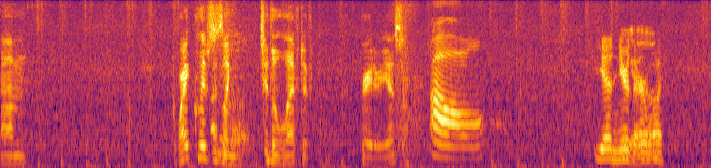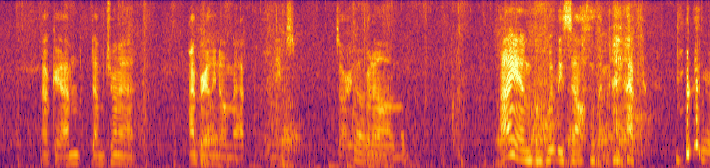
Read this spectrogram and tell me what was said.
Um. White Cliffs is like to the left of Crater, yes? Oh. Yeah, near there. Why? Okay, I'm I'm trying to. I barely know map names. Sorry, Oh, but no. um, I am completely south of the map. Hmm.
